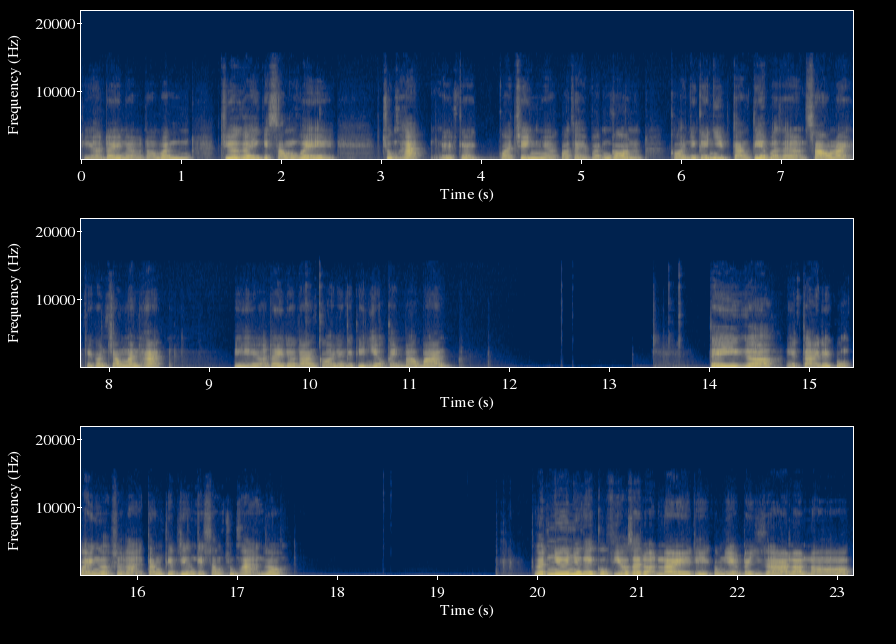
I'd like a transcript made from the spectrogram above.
Thì ở đây là nó vẫn chưa gãy cái sóng về trung hạn. Nên cái quá trình à, có thể vẫn còn có những cái nhịp tăng tiếp ở giai đoạn sau này. Thế còn trong ngắn hạn thì ở đây nó đang có những cái tín hiệu cảnh báo bán. TIG hiện tại thì cũng quay ngược trở lại, tăng tiếp diễn cái sóng trung hạn rồi. Gần như những cái cổ phiếu giai đoạn này thì công nghiệp đánh giá là nó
